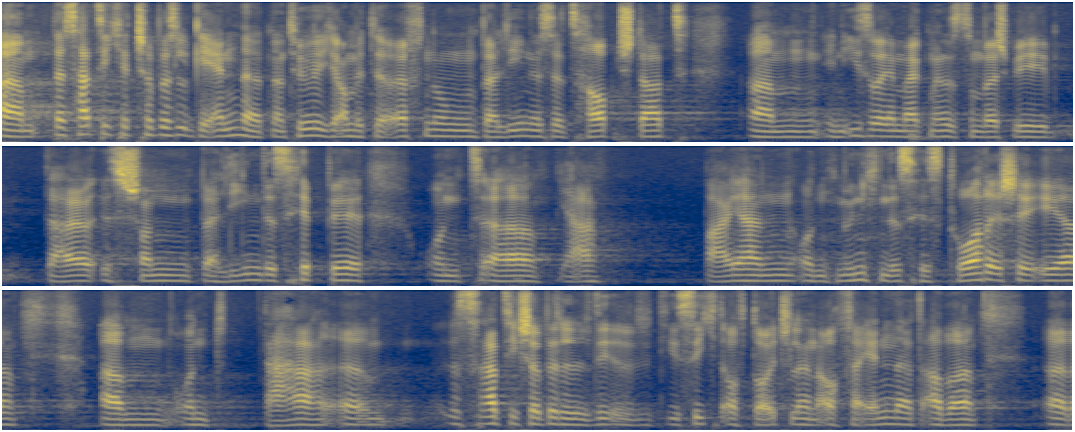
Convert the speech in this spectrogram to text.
ähm, das hat sich jetzt schon ein bisschen geändert. Natürlich auch mit der Öffnung. Berlin ist jetzt Hauptstadt. Ähm, in Israel merkt man das zum Beispiel, da ist schon Berlin das Hippe und äh, ja, Bayern und München das Historische eher. Ähm, und da ähm, das hat sich schon ein bisschen die, die, Sicht auf Deutschland auch verändert, aber äh,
